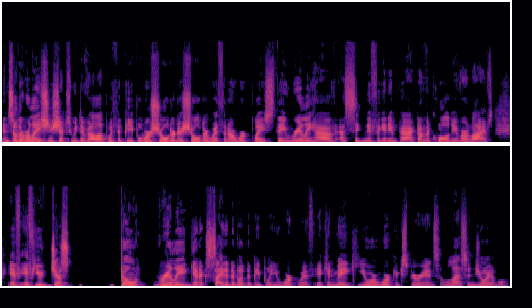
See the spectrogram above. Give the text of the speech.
And so the relationships we develop with the people we're shoulder to shoulder with in our workplace, they really have a significant impact on the quality of our lives. If, if you just don't really get excited about the people you work with, it can make your work experience less enjoyable.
